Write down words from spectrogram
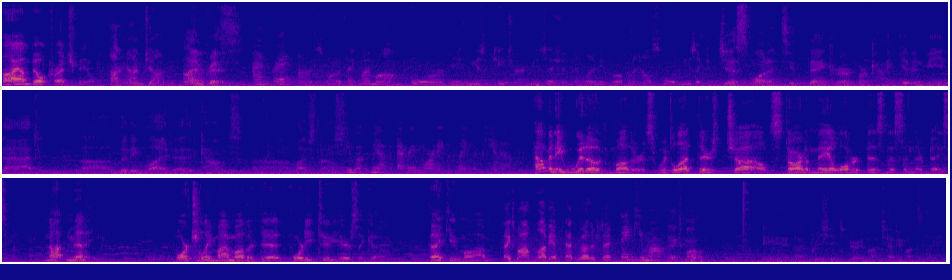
Hi, I'm Bill Crutchfield. Hi, I'm John. Hi, I'm Chris. I'm Fred. I just want to thank my mom for being a music teacher and a musician and letting me grow up in a house full of music. Just wanted to thank her for kind of giving me that uh, living life as it comes uh, lifestyle. She woke me up every morning playing the piano. How many widowed mothers would let their child start a mail order business in their basement? Not many. Fortunately, my mother did 42 years ago. Thank you, Mom. Thanks, Mom. Love you. Happy Mother's Day. Thank you, Mom. Thanks, Mom. And I appreciate you very much. Happy Mother's Day.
